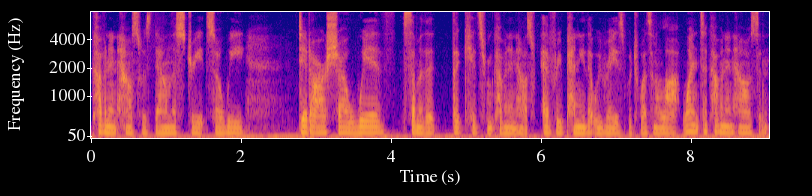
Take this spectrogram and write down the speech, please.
Covenant House was down the street. So we did our show with some of the, the kids from Covenant House. Every penny that we raised, which wasn't a lot, went to Covenant House. And,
